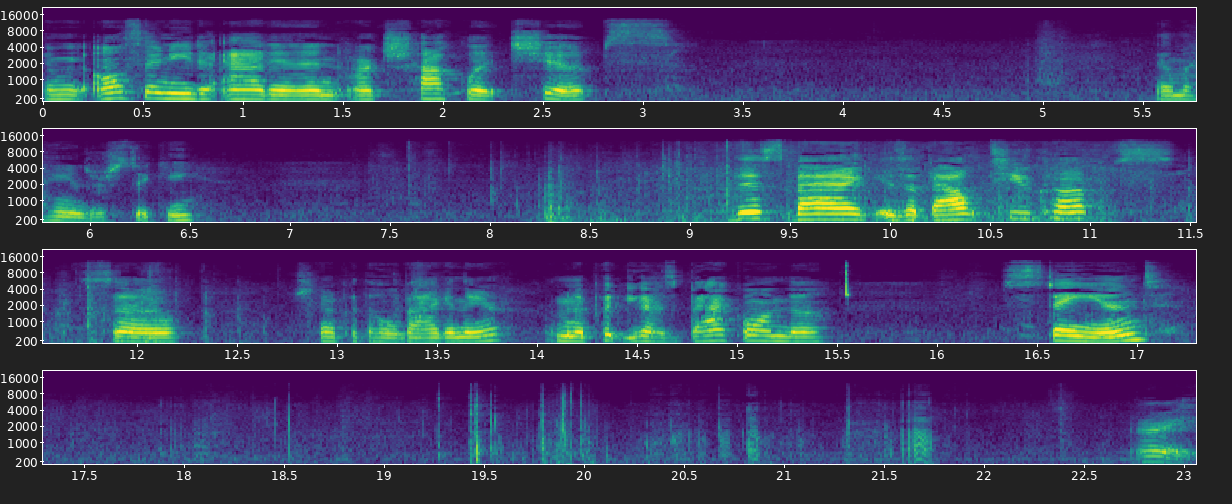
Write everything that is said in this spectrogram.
And we also need to add in our chocolate chips. Now my hands are sticky. This bag is about two cups, so I'm just going to put the whole bag in there. I'm going to put you guys back on the stand. All right.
